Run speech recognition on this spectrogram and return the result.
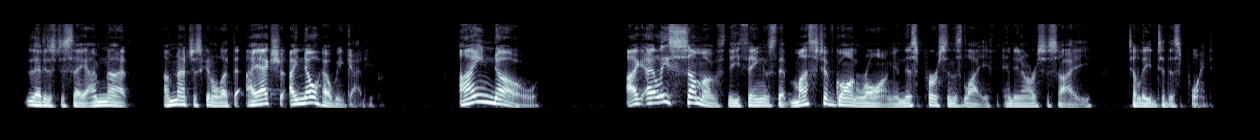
That is to say, I'm not. I'm not just going to let that. I actually I know how we got here. I know, I, at least some of the things that must have gone wrong in this person's life and in our society to lead to this point.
